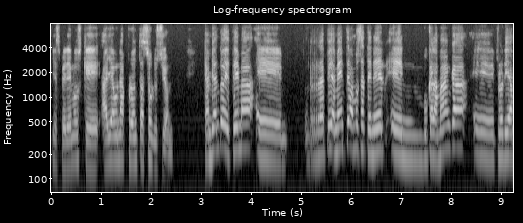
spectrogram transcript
y esperemos que haya una pronta solución. Cambiando de tema, eh, rápidamente vamos a tener en Bucaramanga, eh, Florida,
